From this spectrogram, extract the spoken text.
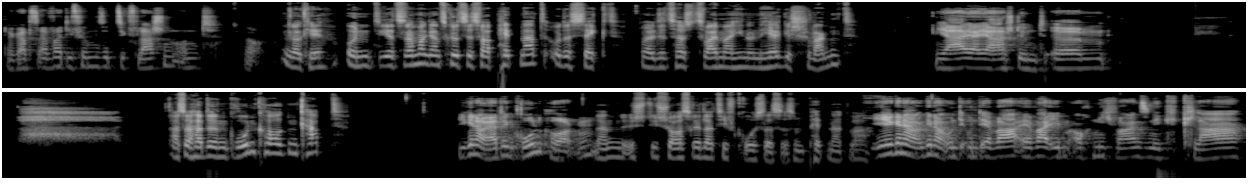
Da gab's einfach die 75 Flaschen und. Okay. Und jetzt nochmal ganz kurz, das war Petnat oder Sekt? Weil jetzt hast du zweimal hin und her geschwankt. Ja, ja, ja, stimmt. Ähm, Also hat er einen Kronkorken gehabt, ja, genau, er hatte einen Kronkorken. dann ist die Chance relativ groß, dass es ein Petnat war. Ja, genau, genau. Und, und er war, er war eben auch nicht wahnsinnig klar.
